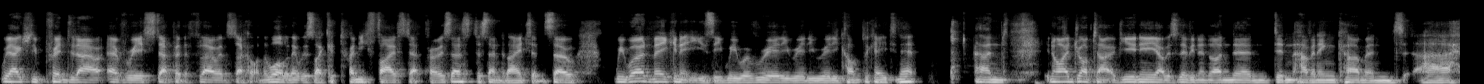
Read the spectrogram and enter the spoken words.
we actually printed out every step of the flow and stuck it on the wall. And it was like a 25 step process to send an item. So we weren't making it easy. We were really, really, really complicating it. And, you know, I dropped out of uni. I was living in London, didn't have an income. And uh,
